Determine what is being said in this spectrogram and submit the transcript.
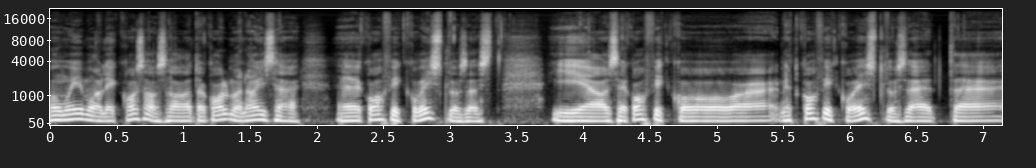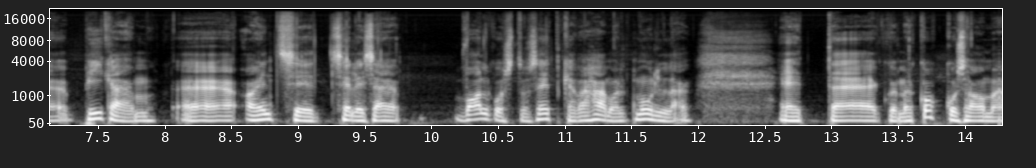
on võimalik osa saada kolme naise kohvikuvestlusest ja see kohviku, need kohvikuvestlused pigem andsid sellise valgustushetke vähemalt mulle. et äh, kui me kokku saame,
